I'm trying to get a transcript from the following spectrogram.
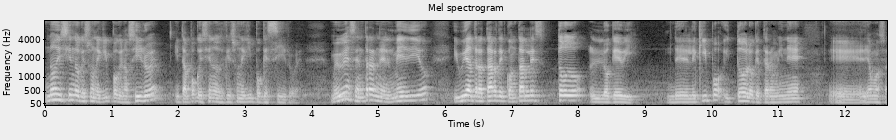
No diciendo que es un equipo que no sirve y tampoco diciendo que es un equipo que sirve. Me voy a centrar en el medio y voy a tratar de contarles todo lo que vi del equipo y todo lo que terminé eh, digamos,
